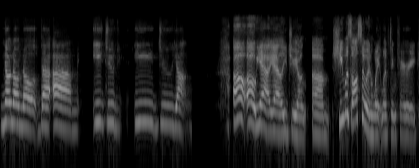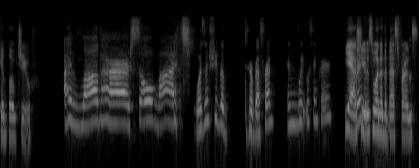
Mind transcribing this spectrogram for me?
No, no, no. The um Lee Ju Young. Oh, oh yeah, yeah, Lee Ju Young. Um, she was also in Weightlifting Fairy, Kim Bok Ju. I love her so much. Wasn't she the her best friend in Weightlifting Fairy? Yeah, she was one of the best friends.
